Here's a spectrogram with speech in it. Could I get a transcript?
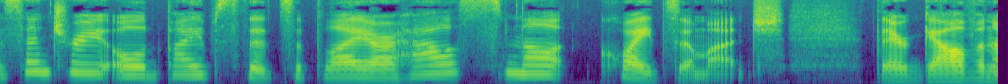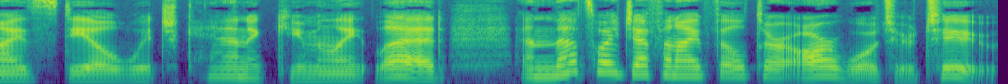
The century old pipes that supply our house, not quite so much. They're galvanized steel, which can accumulate lead, and that's why Jeff and I filter our water too.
